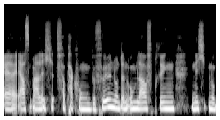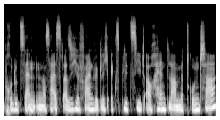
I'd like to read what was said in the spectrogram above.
äh, erstmalig Verpackungen befüllen und in Umlauf bringen, nicht nur Produzenten. Das heißt also, hier fallen wirklich explizit auch Händler mit drunter.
